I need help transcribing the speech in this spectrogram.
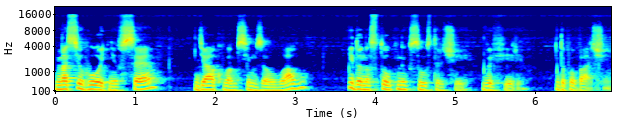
На сьогодні все. Дякую вам всім за увагу і до наступних зустрічей в ефірі. До побачення.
